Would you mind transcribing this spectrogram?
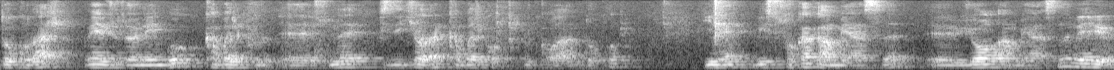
dokular mevcut. Örneğin bu kabarık, e, üstünde fiziki olarak kabarık olan doku. Yine bir sokak ambiyansı, e, yol ambiyansını veriyor.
